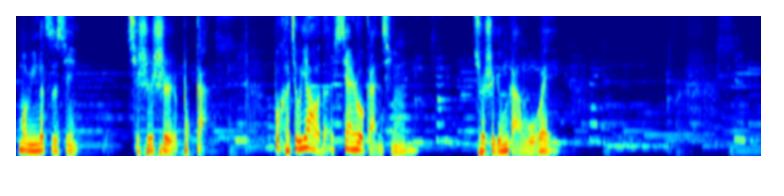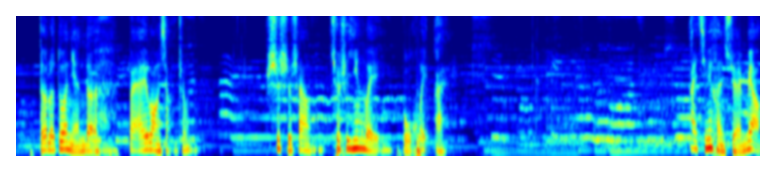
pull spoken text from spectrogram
莫名的自信其实是不敢，不可救药的陷入感情，却是勇敢无畏。得了多年的。被爱妄想症，事实上却是因为不会爱。爱情很玄妙，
